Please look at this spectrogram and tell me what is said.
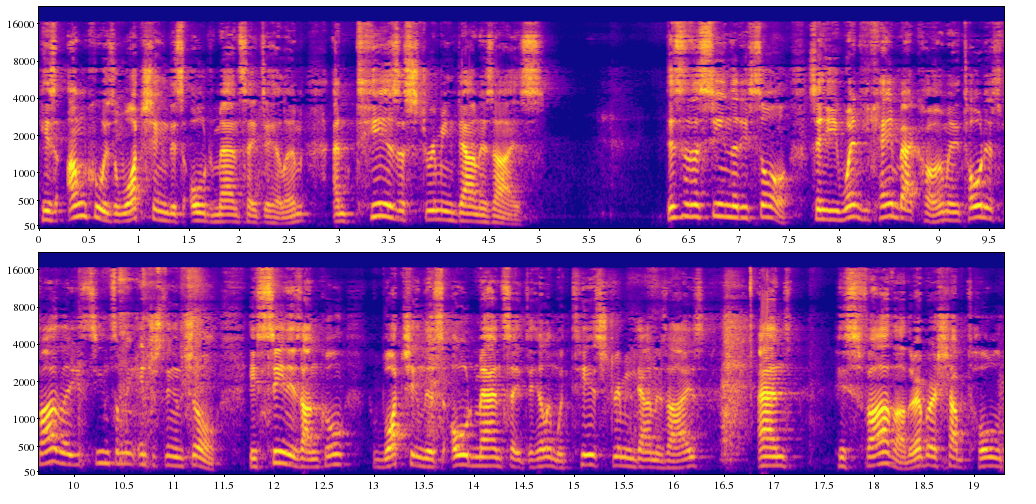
his uncle is watching this old man say to Tehillim, and tears are streaming down his eyes. This is the scene that he saw. So he went, he came back home and he told his father he's seen something interesting in shul. He's seen his uncle watching this old man say to Tehillim with tears streaming down his eyes. And his father, the Rebbe Rashab, told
